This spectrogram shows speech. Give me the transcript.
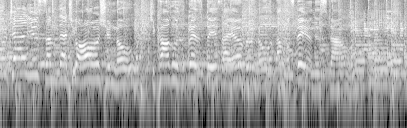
gonna tell you something that you all should know. Chicago is the greatest place I ever know. I'm gonna stay in this town.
